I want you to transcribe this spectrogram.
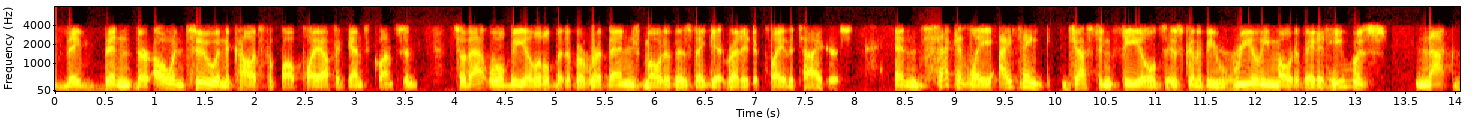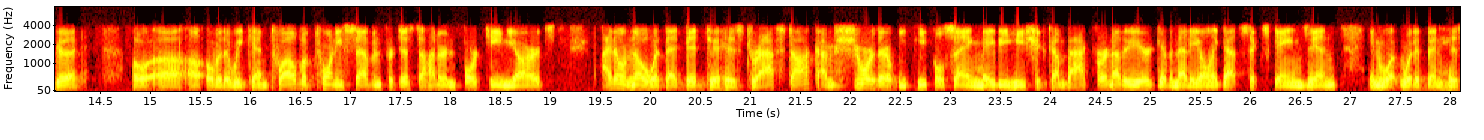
They've been they're 0 and 2 in the college football playoff against Clemson, so that will be a little bit of a revenge motive as they get ready to play the Tigers. And secondly, I think Justin Fields is going to be really motivated. He was not good uh, over the weekend. 12 of 27 for just 114 yards. I don't know what that did to his draft stock. I'm sure there'll be people saying maybe he should come back for another year, given that he only got six games in in what would have been his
